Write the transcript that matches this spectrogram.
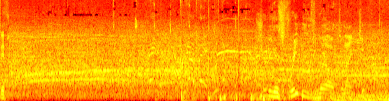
Fifth. Shooting his freebies well tonight, too.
